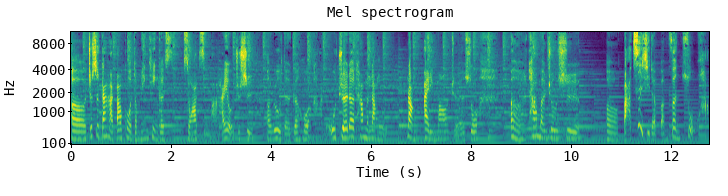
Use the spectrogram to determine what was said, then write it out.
呃，就是刚才包括 Dominic 跟斯瓦兹嘛，还有就是呃鲁德跟霍尔卡兹，我觉得他们让我。让爱丽猫觉得说，呃，他们就是，呃，把自己的本分做好，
